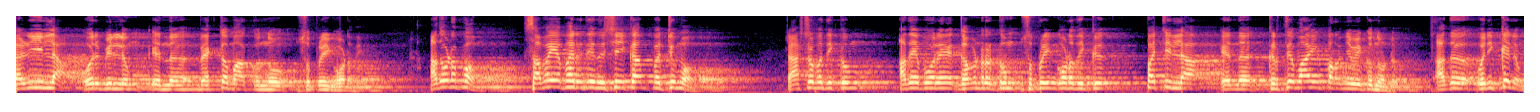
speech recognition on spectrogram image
കഴിയില്ല ഒരു ബില്ലും എന്ന് വ്യക്തമാക്കുന്നു സുപ്രീം കോടതി. അതോടൊപ്പം സമയപരിധി നിശ്ചയിക്കാൻ പറ്റുമോ? രാഷ്ട്രപതിക്കും അതേപോലെ ഗവർണർക്കും സുപ്രീം കോടതിക്ക് പറ്റില്ല എന്ന് കൃത്യമായി പറഞ്ഞു വെക്കുന്നുണ്ട്. അത് ഒരിക്കലും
